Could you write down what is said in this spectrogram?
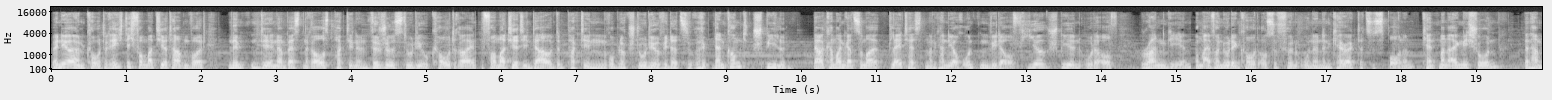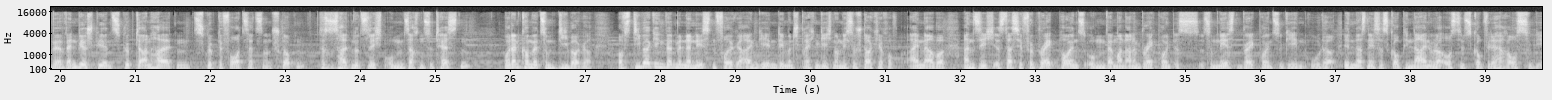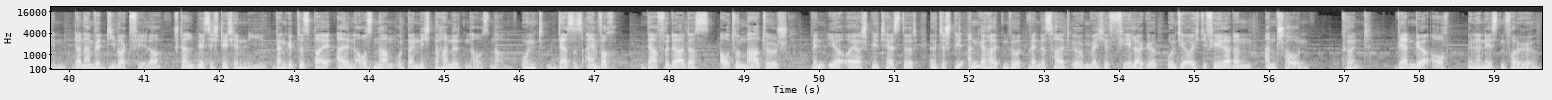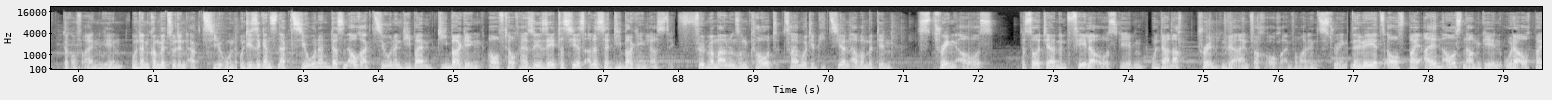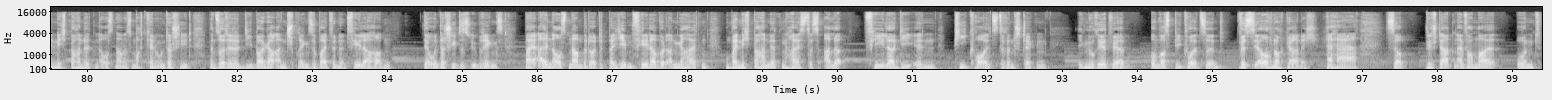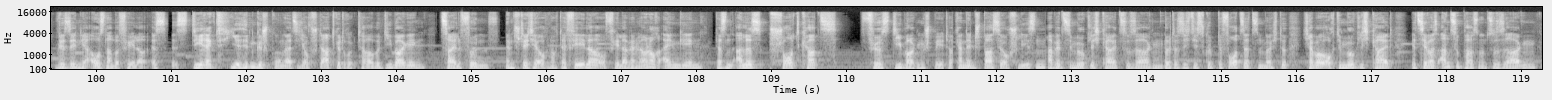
Wenn ihr euren Code richtig formatiert haben wollt, nehmt den am besten raus, packt ihn in Visual Studio Code rein, formatiert ihn da und dann packt ihn in Roblox Studio wieder zurück. Dann kommt Spielen. Da kann man ganz normal Playtesten. Man kann die auch unten wieder auf hier spielen oder auf Run gehen, um einfach nur den Code auszuführen, ohne einen Charakter zu spawnen. Kennt man eigentlich schon. Dann haben wir, wenn wir spielen, Skripte anhalten, Skripte fortsetzen und stoppen. Das ist halt nützlich, um Sachen zu testen. Und dann kommen wir zum Debugger. Aufs Debugging werden wir in der nächsten Folge eingehen, dementsprechend gehe ich noch nicht so stark hierauf ein, aber an sich ist das hier für Breakpoints, um, wenn man an einem Breakpoint ist, zum nächsten Breakpoint zu gehen oder in das nächste Scope hinein oder aus dem Scope wieder herauszugehen. Dann haben wir Debug-Fehler, standardmäßig steht hier nie. Dann gibt es bei allen Ausnahmen und bei nicht behandelten Ausnahmen. Und das ist einfach dafür da, dass automatisch wenn ihr euer Spiel testet, äh, das Spiel angehalten wird, wenn es halt irgendwelche Fehler gibt und ihr euch die Fehler dann anschauen könnt. Werden wir auch in der nächsten Folge darauf eingehen. Und dann kommen wir zu den Aktionen. Und diese ganzen Aktionen, das sind auch Aktionen, die beim Debugging auftauchen. Also ihr seht, das hier ist alles sehr Debugging-lastig. Führen wir mal in unserem Code Zahl multiplizieren, aber mit dem String aus. Das sollte ja einen Fehler ausgeben und danach printen wir einfach auch einfach mal den String. Wenn wir jetzt auf bei allen Ausnahmen gehen oder auch bei nicht behandelten Ausnahmen, es macht keinen Unterschied, dann sollte der Debugger anspringen, sobald wir einen Fehler haben. Der Unterschied ist übrigens, bei allen Ausnahmen bedeutet, bei jedem Fehler wird angehalten und bei nicht behandelten heißt es, alle Fehler, die in P-Calls drinstecken, ignoriert werden. Und was P-Calls sind, wisst ihr auch noch gar nicht. So, wir starten einfach mal und wir sehen hier Ausnahmefehler. Es ist direkt hier hingesprungen, als ich auf Start gedrückt habe. Debugging, Zeile 5. Dann steht hier auch noch der Fehler. Auf Fehler werden wir auch noch eingehen. Das sind alles Shortcuts fürs Debuggen später. Ich kann den Spaß ja auch schließen. Habe jetzt die Möglichkeit zu sagen, dass ich die Skripte fortsetzen möchte. Ich habe aber auch die Möglichkeit, jetzt hier was anzupassen und zu sagen,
